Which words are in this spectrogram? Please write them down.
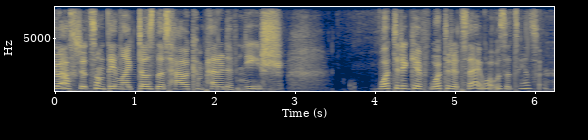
you asked it something like does this have a competitive niche? What did it give what did it say? What was its answer?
